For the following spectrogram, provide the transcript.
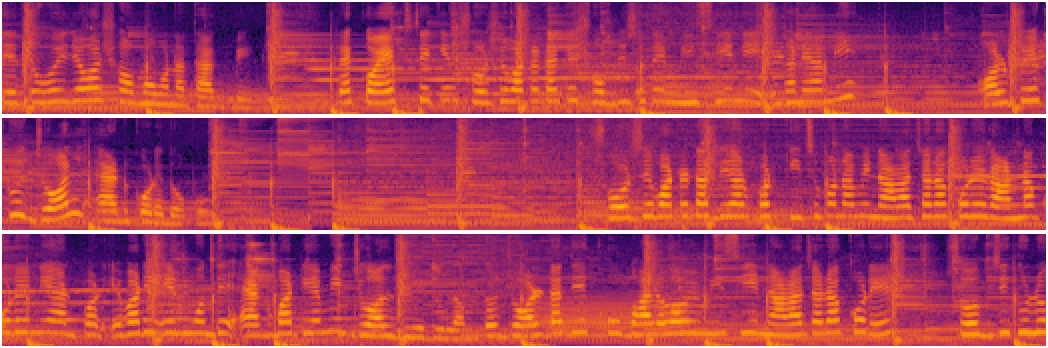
তেতো হয়ে যাওয়ার সম্ভাবনা থাকবে। তাই কয়েক সেকেন্ড সর্ষে বাটাটাকে সবজির সাথে মিশিয়ে নিয়ে এখানে আমি অল্প একটু জল অ্যাড করে দেবো। সর্ষে বাটাটা দেওয়ার পর কিছুক্ষণ আমি নাড়াচাড়া করে রান্না করে নেওয়ার পর এবারে এর মধ্যে এক বাটি আমি জল দিয়ে দিলাম। তো জলটা দিয়ে খুব ভালোভাবে মিশিয়ে নাড়াচাড়া করে সবজিগুলো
